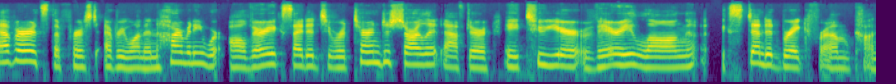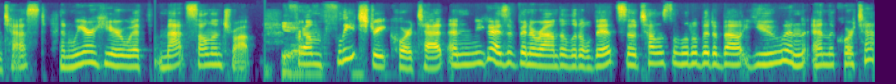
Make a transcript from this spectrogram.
ever. It's the first Everyone in Harmony. We're all very excited to return to Charlotte after a two year, very long, extended break from contest. And we are here with Matt Sullentrop yeah. from Fleet Street Quartet. And you guys have been around a little bit. So tell us a little bit about you and, and the quartet.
